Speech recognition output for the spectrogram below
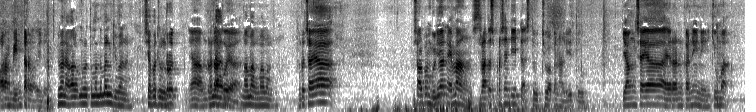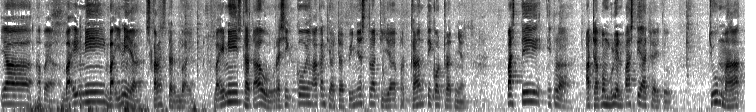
orang pinter kok itu. gimana kalau menurut teman-teman gimana siapa dulu Menurut ya, menurut Anda, aku ya. mamang mamang Menurut saya soal pembulian emang 100% tidak setuju akan hal itu. Yang saya herankan ini cuma ya apa ya Mbak ini Mbak ini ya sekarang sudah Mbak ya. Mbak ini sudah tahu resiko yang akan dihadapinya setelah dia berganti kodratnya. Pasti itulah ada pembulian pasti ada itu. Cuma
